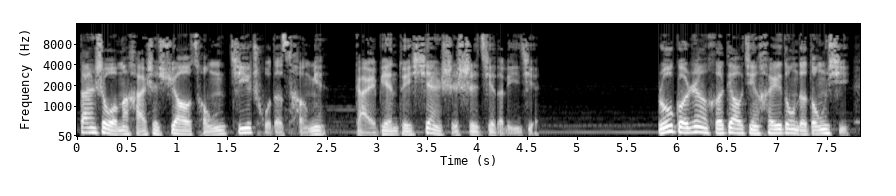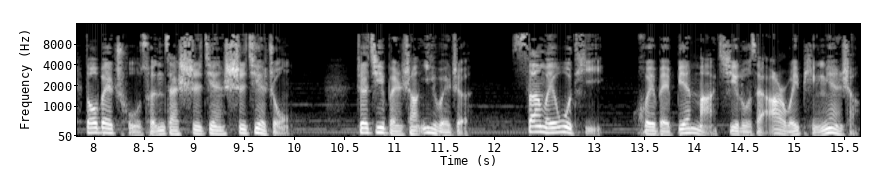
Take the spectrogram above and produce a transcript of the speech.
但是，我们还是需要从基础的层面改变对现实世界的理解。如果任何掉进黑洞的东西都被储存在事件世界中，这基本上意味着三维物体会被编码记录在二维平面上。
